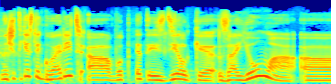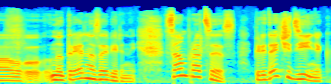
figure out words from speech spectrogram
Значит, если говорить о вот этой сделке заема э, нотариально заверенной, сам процесс передачи денег,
